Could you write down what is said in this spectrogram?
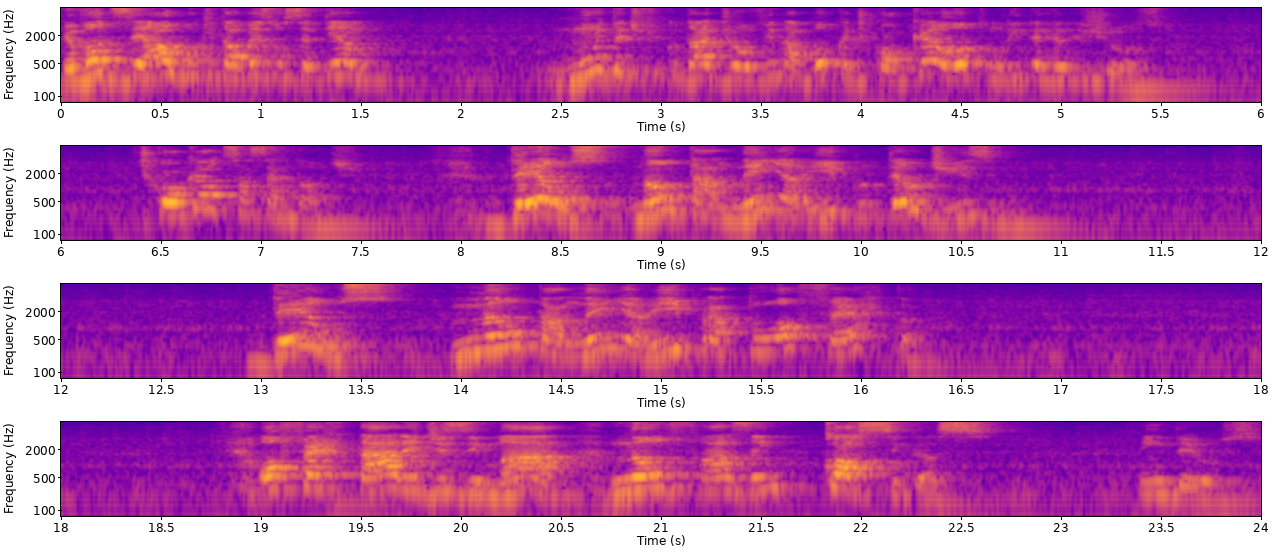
Eu vou dizer algo que talvez você tenha muita dificuldade de ouvir na boca de qualquer outro líder religioso, de qualquer outro sacerdote. Deus não está nem aí para o teu dízimo. Deus não está nem aí para a tua oferta. Ofertar e dizimar não fazem cócegas em Deus.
